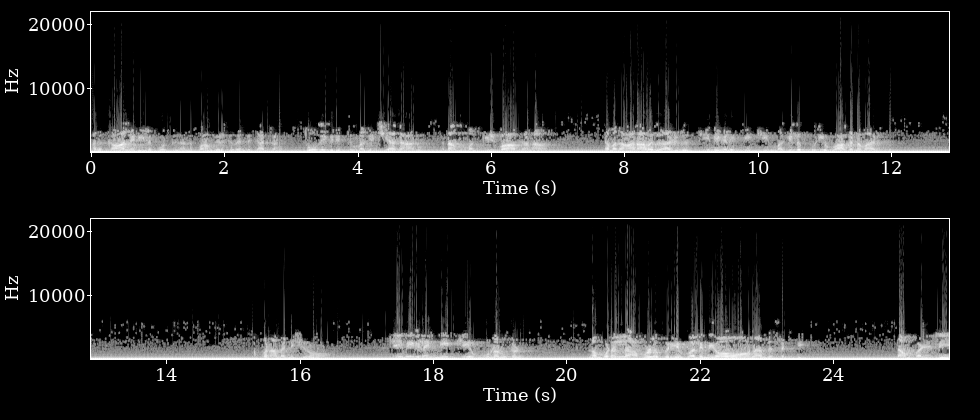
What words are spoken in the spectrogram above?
அது கால்நடையில போட்டு அந்த பாம்பு இருக்குது என்று காட்டுறாங்க. தோகை விரித்து மகிழ்ச்சியாக ஆடும். அதான் மகிழ்வாகனா? நமது ஆறாவது அழிவு தீமைகளை நீக்கி மகிழக்கூடிய வாகனமா இருக்கு. அப்ப நாம் என்ன செய்யறோம்? தீமைகளை நீக்கிய உணர்வுகள் நம் உடல்ல அவ்வளவு பெரிய வலிமையான அந்த சக்தி. நாம் வள்ளி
